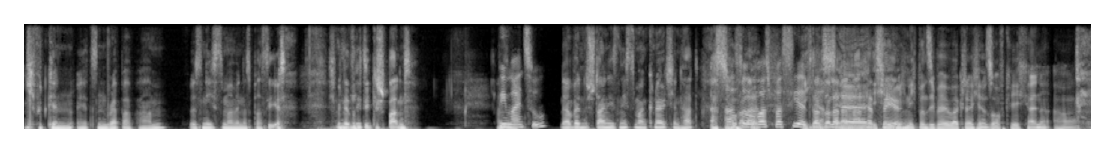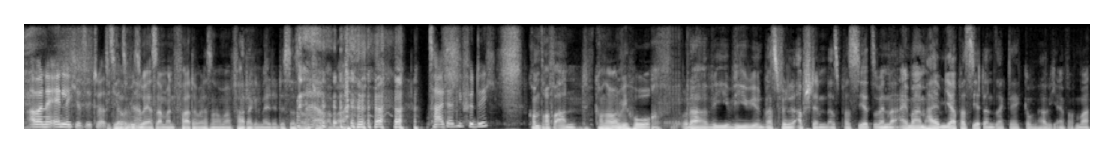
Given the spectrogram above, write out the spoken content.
Ich würde gerne jetzt einen Wrap-up haben fürs nächste Mal, wenn das passiert. Ich bin jetzt richtig gespannt. Wie Also, meinst du? Na, wenn Steini das nächste Mal ein Knöllchen hat, Ach so, Ach so, soll er- was passiert? Ich- dann soll er danach äh, Ich reg erzählen. mich nicht prinzipiell über Knöchel, so oft kriege ich keine. Aber Aber eine ähnliche die Situation. gehen sowieso ja. erst an meinen Vater, weil das noch an meinem Vater gemeldet ist, das Auto. Aber Zahlt er die für dich? kommt drauf an. Kommt drauf an, wie hoch oder wie, wie, wie und was für Abständen das passiert. So, wenn einmal im halben Jahr passiert, dann sagt er, komm, habe ich einfach mal,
